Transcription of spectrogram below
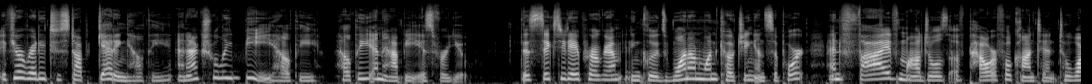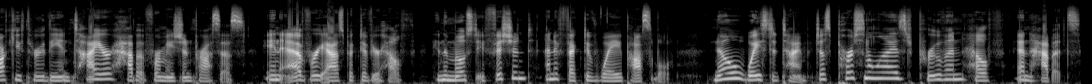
If you're ready to stop getting healthy and actually be healthy, Healthy and Happy is for you. This 60 day program includes one on one coaching and support and five modules of powerful content to walk you through the entire habit formation process in every aspect of your health in the most efficient and effective way possible. No wasted time, just personalized, proven health and habits.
